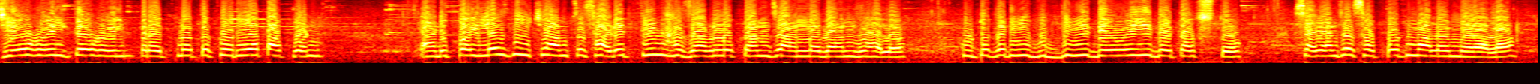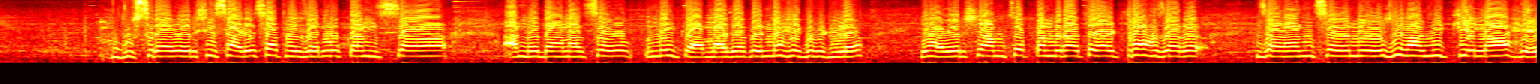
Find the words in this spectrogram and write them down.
जे होईल ते होईल प्रयत्न तर करूयात आपण. आणि पहिल्याच दिवशी आमचं साडेतीन हजार लोकांचं अन्नदान झालं. कुठंतरी ही बुद्धी ही देवही देत असतो. सगळ्यांचा सपोर्ट मला मिळाला. दुसऱ्या वर्षी साडेसात हजार लोकांचा अन्नदानाचं नाही का माझ्याकडनं हे घडलं. ह्या वर्षी आमचं पंधरा ते अठरा हजार जणांचं नियोजन आम्ही केलं आहे.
